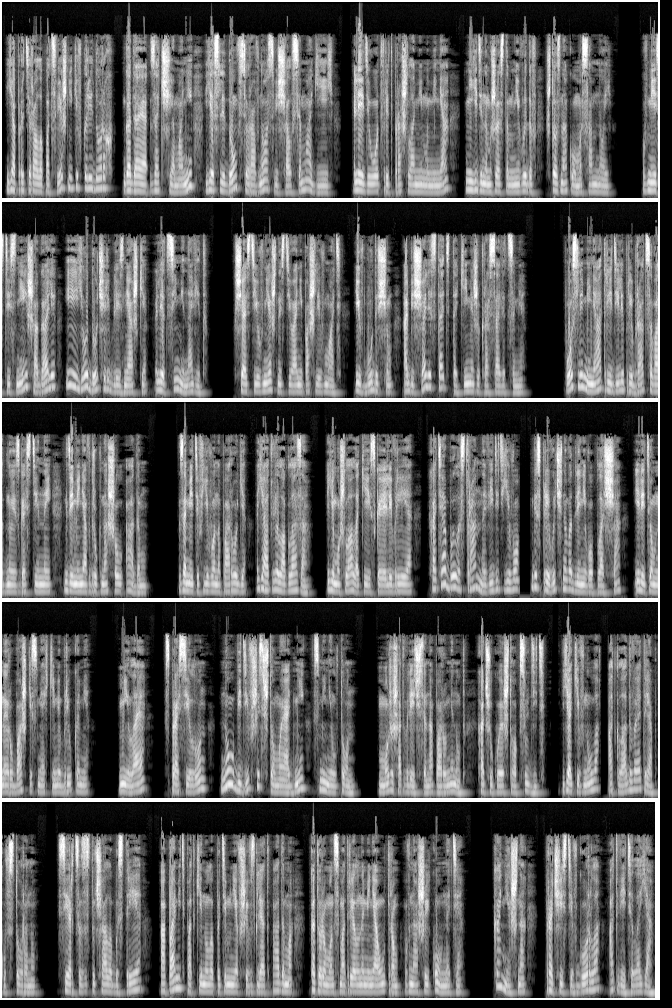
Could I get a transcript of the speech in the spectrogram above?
Я протирала подсвечники в коридорах, гадая, зачем они, если дом все равно освещался магией. Леди Отфрид прошла мимо меня, ни единым жестом не выдав, что знакома со мной. Вместе с ней шагали и ее дочери-близняшки, лет семи на вид. К счастью, внешностью они пошли в мать и в будущем обещали стать такими же красавицами. После меня отрядили прибраться в одной из гостиной, где меня вдруг нашел Адам. Заметив его на пороге, я отвела глаза. Ему шла лакейская ливрея, хотя было странно видеть его без привычного для него плаща или темной рубашки с мягкими брюками. «Милая?» — спросил он, но, убедившись, что мы одни, сменил тон. «Можешь отвлечься на пару минут, хочу кое-что обсудить». Я кивнула, откладывая тряпку в сторону. Сердце застучало быстрее, а память подкинула потемневший взгляд Адама, которым он смотрел на меня утром в нашей комнате. «Конечно», — прочистив горло, ответила я.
